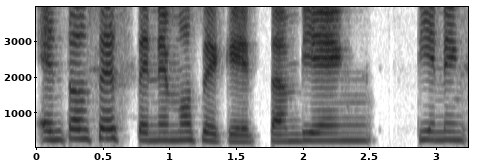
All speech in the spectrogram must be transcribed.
Entonces, tenemos de que también tienen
